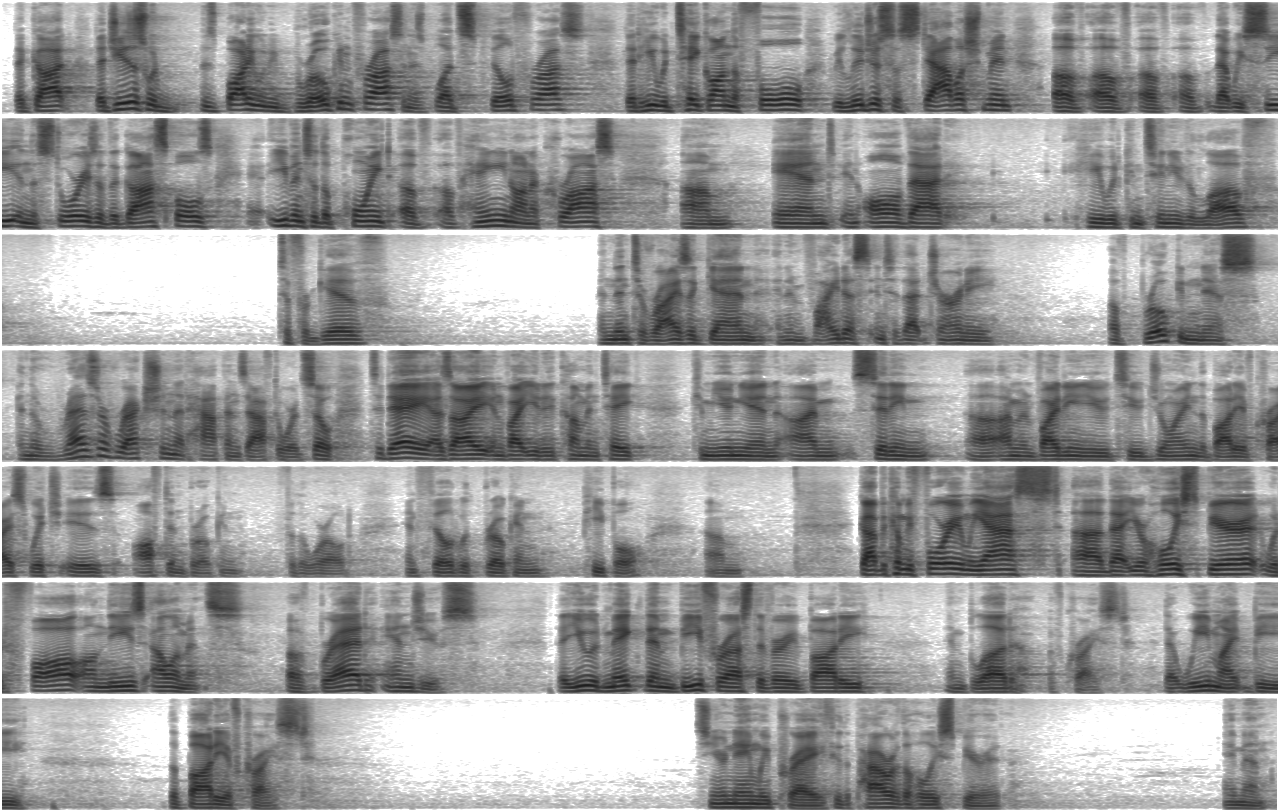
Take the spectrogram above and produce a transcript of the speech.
That God, that Jesus would, his body would be broken for us and his blood spilled for us, that he would take on the full religious establishment of, of, of, of, that we see in the stories of the Gospels, even to the point of, of hanging on a cross. Um, and in all of that, he would continue to love, to forgive, and then to rise again and invite us into that journey of brokenness and the resurrection that happens afterwards. So today, as I invite you to come and take communion, I'm sitting, uh, I'm inviting you to join the body of Christ, which is often broken for the world and filled with broken people. Um, God, we come before you and we ask uh, that your Holy Spirit would fall on these elements of bread and juice, that you would make them be for us the very body and blood of Christ, that we might be the body of Christ. It's in your name we pray, through the power of the Holy Spirit. Amen.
